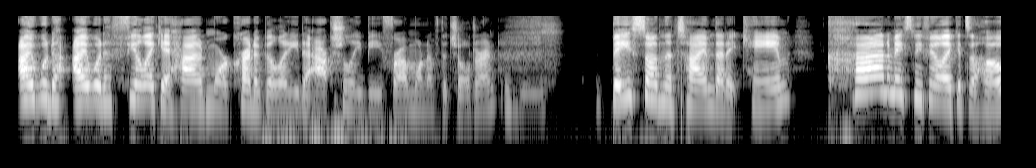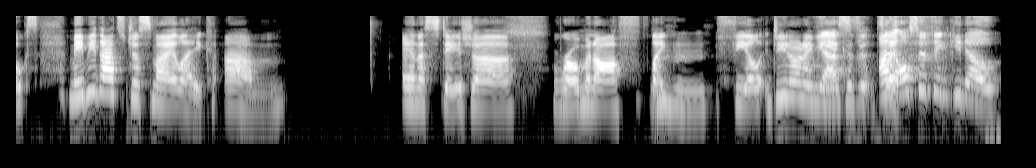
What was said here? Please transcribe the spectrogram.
I would I would feel like it had more credibility to actually be from one of the children. Mhm. Based on the time that it came, kind of makes me feel like it's a hoax. Maybe that's just my like um Anastasia Romanoff like Mhm. feel. Do you know what I mean? Yes. Because it's I like, also think, you know,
